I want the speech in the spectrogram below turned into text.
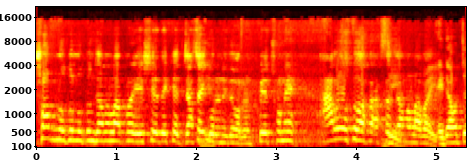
সব নতুন নতুন জানালা আপনারা এসে দেখে যাচাই করে নিতে পারবেন। পেছনে আরও তো আছে জানালা ভাই। এটা হচ্ছে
